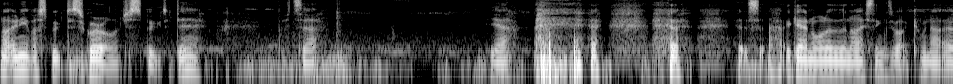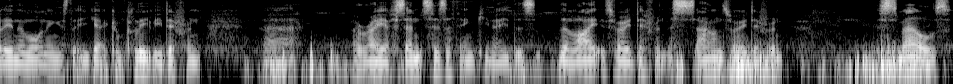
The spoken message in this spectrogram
Not only have I spooked a squirrel, I've just spooked a deer. But uh, yeah, it's again one of the nice things about coming out early in the morning is that you get a completely different uh, array of senses. I think you know, there's the light is very different, the sounds very different, the smells.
